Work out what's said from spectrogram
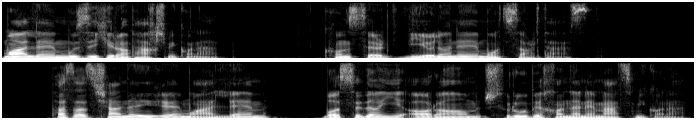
معلم موزیکی را پخش می کند. کنسرت ویولون موتسارت است. پس از چند دقیقه معلم با صدای آرام شروع به خواندن متن می کند.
